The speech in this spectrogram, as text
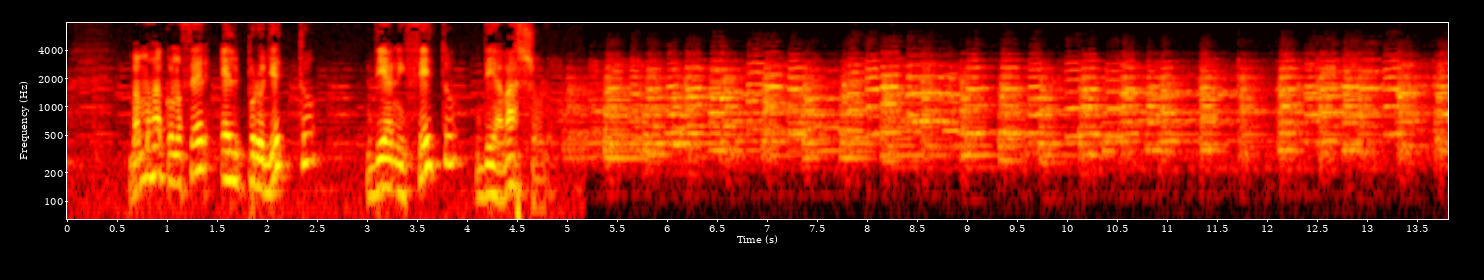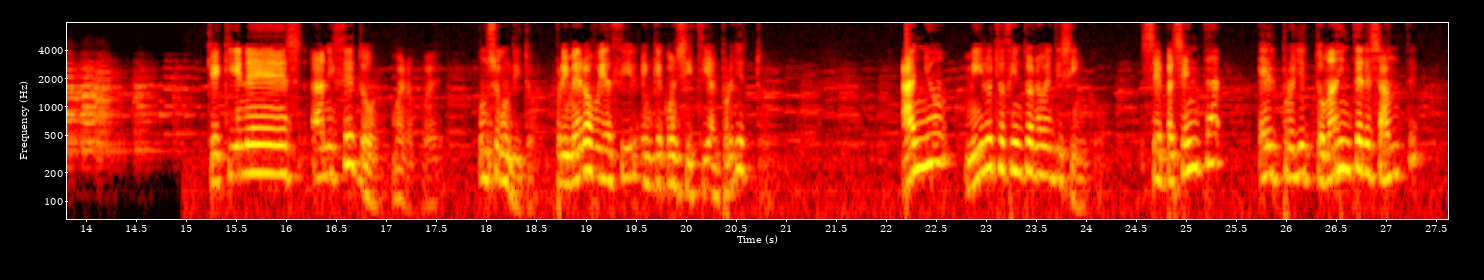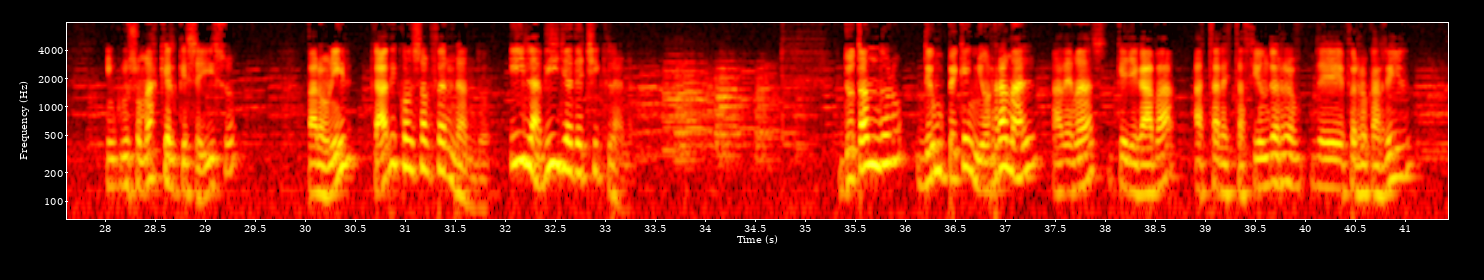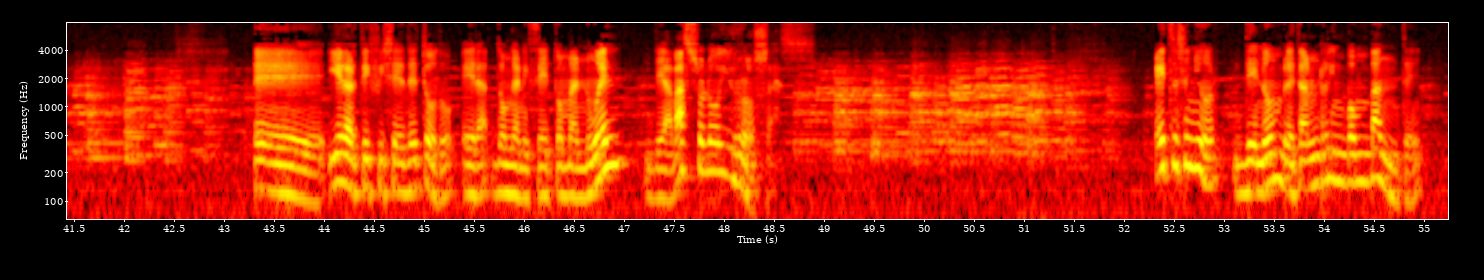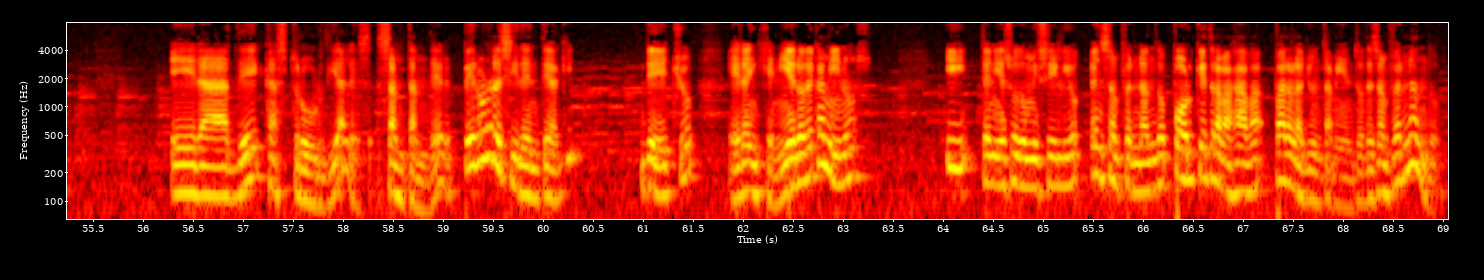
vamos a conocer el proyecto de Aniceto de Abásolo. ¿Que quién es Aniceto? Bueno, pues un segundito. Primero os voy a decir en qué consistía el proyecto. Año 1895. Se presenta el proyecto más interesante, incluso más que el que se hizo, para unir Cádiz con San Fernando y la villa de Chiclana. Dotándolo de un pequeño ramal, además, que llegaba hasta la estación de, ferrocarril eh, y el artífice de todo era don Aniceto Manuel de Abásolo y Rosas. Este señor, de nombre tan rimbombante, era de Castro Urdiales, Santander, pero residente aquí. De hecho, era ingeniero de caminos y tenía su domicilio en San Fernando porque trabajaba para el ayuntamiento de San Fernando.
